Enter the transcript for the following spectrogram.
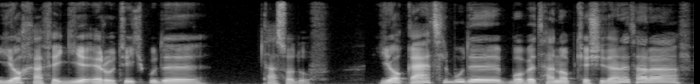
یا خفگی اروتیک بوده تصادف یا قتل بوده با به تناب کشیدن طرف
